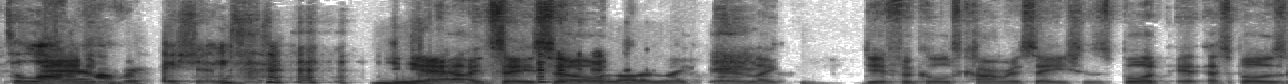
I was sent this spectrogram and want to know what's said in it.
it's a lot um, of conversations yeah i'd say so a lot of like uh, like difficult conversations but i suppose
